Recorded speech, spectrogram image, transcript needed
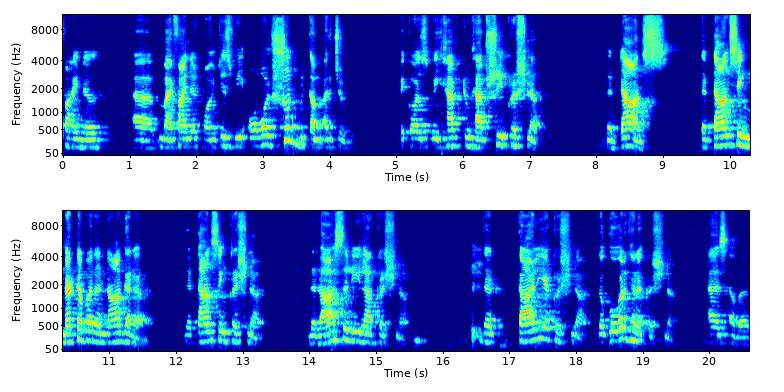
final uh, my final point is we all should become Arjuna because we have to have Sri Krishna, the dance, the dancing Natavara Nagara, the dancing Krishna, the Rasa Leela Krishna, the Kaliya Krishna, the Govardhana Krishna as our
